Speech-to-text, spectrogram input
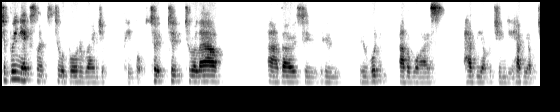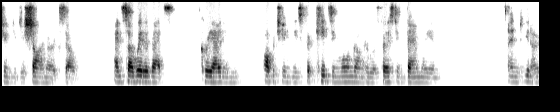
to bring excellence to a broader range of people, to, to, to allow uh, those who, who, who wouldn't otherwise have the opportunity, have the opportunity to shine or excel. And so whether that's creating opportunities for kids in Wollongong who are first in family and and you know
